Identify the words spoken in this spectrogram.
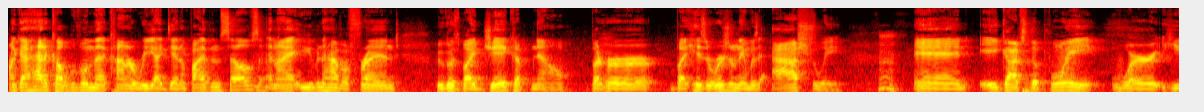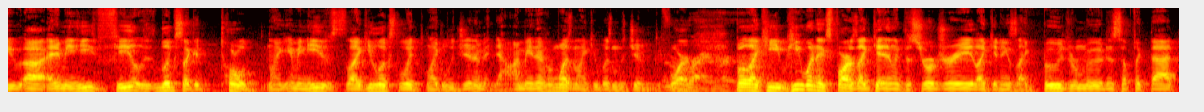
like I had a couple of them that kind of re-identified themselves, Mm-hmm. and I even have a friend who goes by Jacob now but her but his original name was Ashley. And it got to the point where he, uh, I mean, he feel looks like a total like. I mean, he's like he looks le- like legitimate now. I mean, if it wasn't like he wasn't legitimate before, Right, right, but like he he went as far as like getting like the surgery, like getting his like boobs removed and stuff like that.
